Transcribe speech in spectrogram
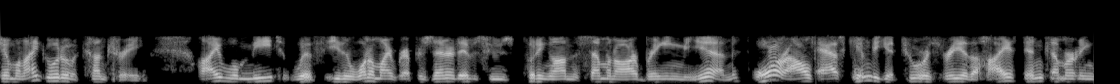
Jim, when I go to a country, I will meet with either one of my representatives who's putting on the seminar, bringing me in, or I'll ask him to get two or three of the highest income earning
